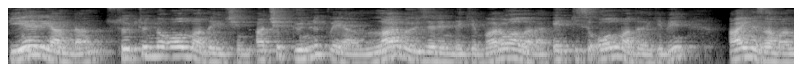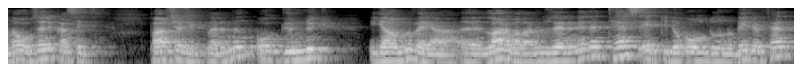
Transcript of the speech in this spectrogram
Diğer yandan sürtünme olmadığı için açık günlük veya larva üzerindeki varroalara etkisi olmadığı gibi aynı zamanda oksalik asit parçacıklarının o günlük yavru veya e, larvaların üzerine de ters etkili olduğunu belirten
